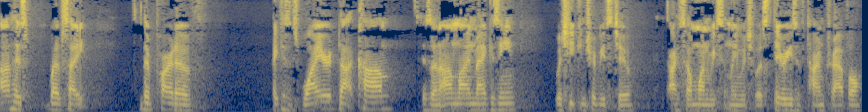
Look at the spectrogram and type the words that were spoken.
on his website. They're part of, I guess it's Wired.com, is an online magazine which he contributes to. I saw one recently which was theories of time travel,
